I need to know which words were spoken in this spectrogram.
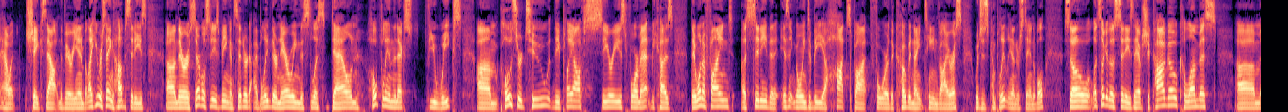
how it shakes out in the very end. But like you were saying, hub cities. Um, there are several cities being considered. I believe they're narrowing this list down, hopefully in the next few weeks, um, closer to the playoff series format because they want to find a city that isn't going to be a hotspot for the COVID 19 virus, which is completely understandable. So let's look at those cities. They have Chicago, Columbus, um,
